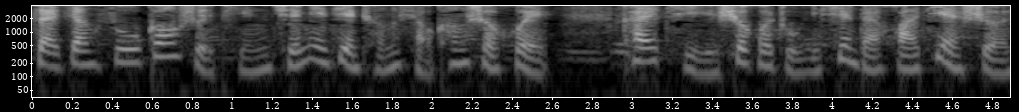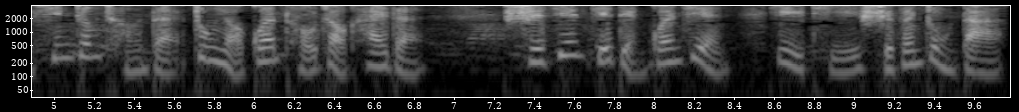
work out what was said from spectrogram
在江苏高水平全面建成小康社会、开启社会主义现代化建设新征程的重要关头召开的，时间节点关键，议题十分重大。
